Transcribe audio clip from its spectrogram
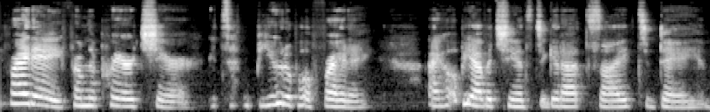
Friday from the prayer chair. It's a beautiful Friday. I hope you have a chance to get outside today and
